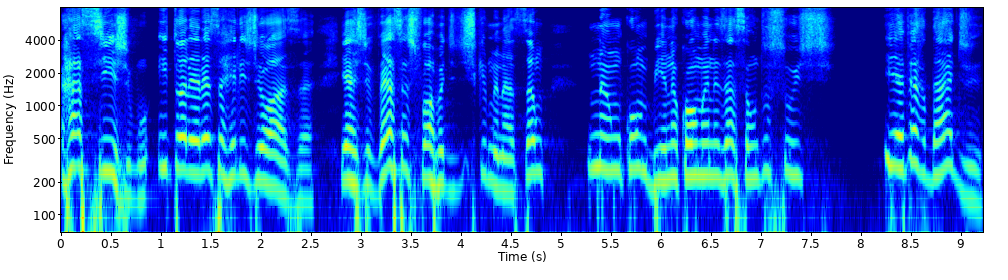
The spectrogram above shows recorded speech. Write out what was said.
racismo, intolerância religiosa e as diversas formas de discriminação não combinam com a humanização do SUS. E é verdade.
